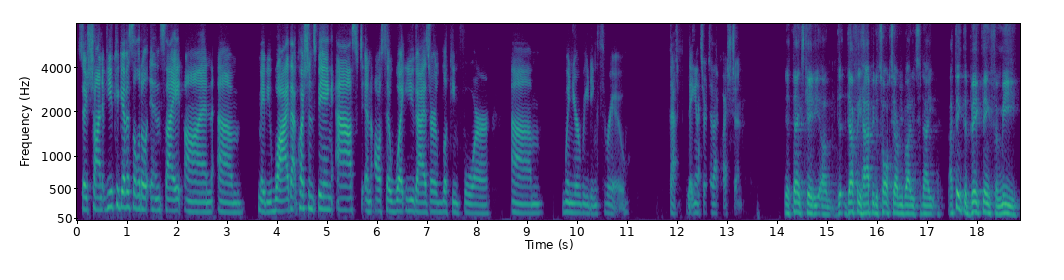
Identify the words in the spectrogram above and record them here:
So, Sean, if you could give us a little insight on um, maybe why that question's being asked and also what you guys are looking for um, when you're reading through that the answer to that question. Yeah, thanks, Katie. Um, definitely happy to talk to everybody tonight. I think the big thing for me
